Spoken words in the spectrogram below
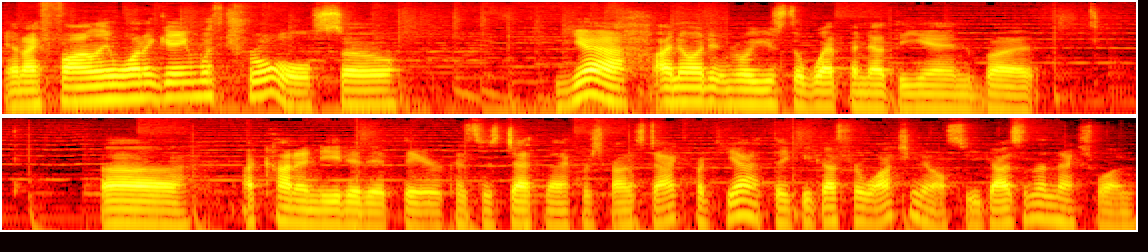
and I finally won a game with Troll, so... Yeah, I know I didn't really use the weapon at the end, but... Uh, I kind of needed it there, because this Death Knife was kind of stacked. But yeah, thank you guys for watching, and I'll see you guys in the next one.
